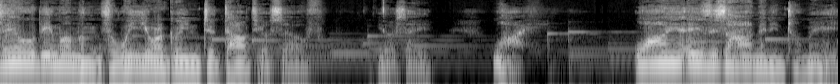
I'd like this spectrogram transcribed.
There will be moments when you are going to doubt yourself. You'll say, Why? Why is this happening to me?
